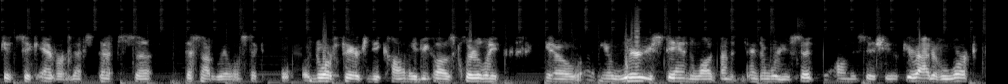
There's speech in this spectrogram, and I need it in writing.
get sick ever. That's, that's, uh, that's not realistic nor fair to the economy because clearly, you know, you know where you stand a lot of times depends on where you sit on this issue. If you're out of work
